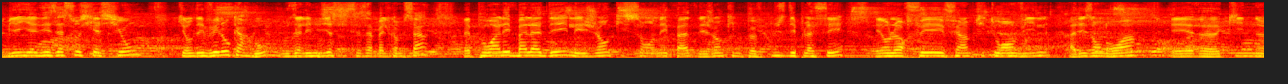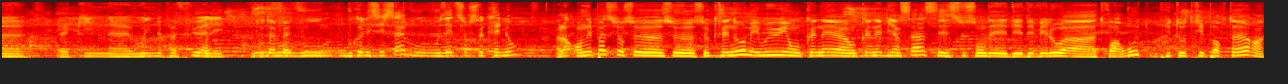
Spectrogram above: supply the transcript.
Eh bien, il y a des associations qui ont des vélos cargo. Vous allez me dire si ça s'appelle comme ça. Mais pour aller balader les gens qui sont en EHPAD, les gens qui ne peuvent plus se déplacer, et on leur fait faire un petit tour en ville, à des endroits et, euh, qui ne, euh, qui ne, où ils ne peuvent plus aller. Tout à fait. Vous, vous, connaissez ça? Vous, vous êtes sur ce créneau? Alors on n'est pas sur ce, créneau, mais oui, oui, on connaît, on connaît bien ça. Ce sont des, vélos à trois roues, plutôt triporteurs,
